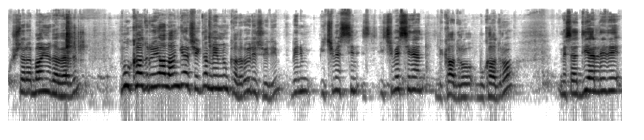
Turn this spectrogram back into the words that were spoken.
Kuşlara banyo da verdim. Bu kadroyu alan gerçekten memnun kalır öyle söyleyeyim. Benim içime sin içime sinen bir kadro bu kadro. Mesela diğerleri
